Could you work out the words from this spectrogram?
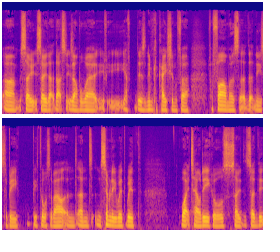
Um, so so that that's an example where have, there's an implication for, for farmers that, that needs to be, be thought about and, and, and similarly with, with white-tailed eagles. So so the,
